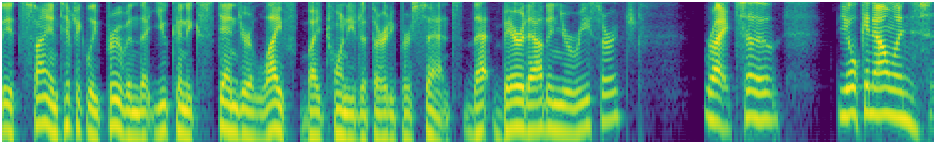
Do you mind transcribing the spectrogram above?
it's scientifically proven that you can extend your life by 20 to 30%. That bared out in your research? Right. So the Okinawans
